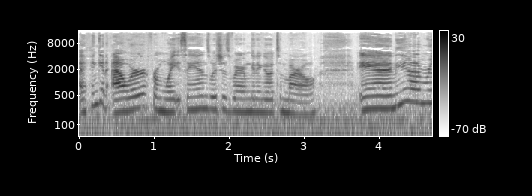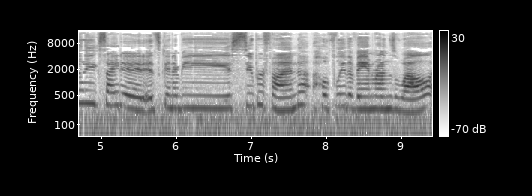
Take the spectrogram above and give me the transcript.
I think, an hour from White Sands, which is where I'm going to go tomorrow. And yeah, I'm really excited. It's going to be super fun. Hopefully the van runs well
